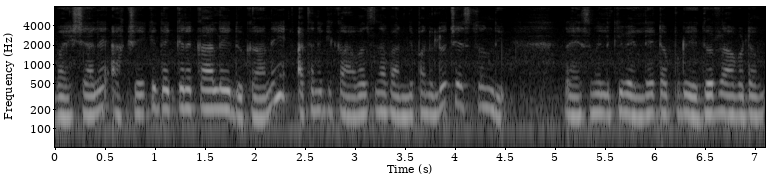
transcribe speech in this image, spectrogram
వైశాలి అక్షయ్కి దగ్గర కాలేదు కానీ అతనికి కావలసినవన్నీ పనులు చేస్తుంది. రైస్ మిల్కి వెళ్ళేటప్పుడు ఎదురు రావడం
